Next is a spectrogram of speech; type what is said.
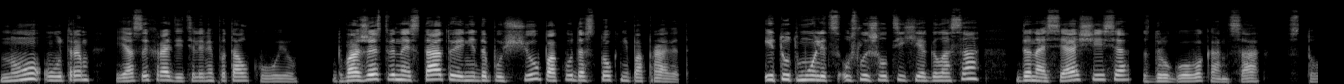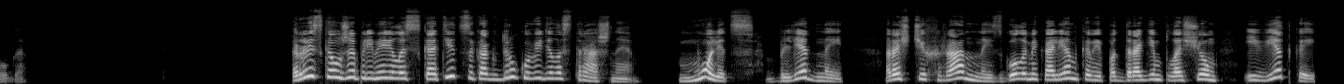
Ну, утром я с их родителями потолкую. К божественной статуе не допущу, покуда сток не поправят. И тут молец услышал тихие голоса, доносящиеся с другого конца стога. Рыска уже примерилась скатиться, как вдруг увидела страшное. Молец, бледный, расчехранный, с голыми коленками под дорогим плащом и веткой,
